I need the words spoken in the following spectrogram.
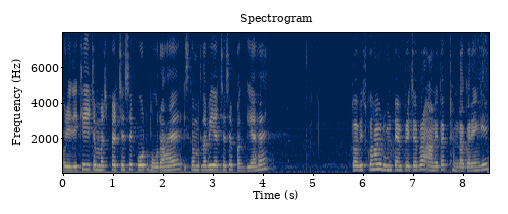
और ये देखिए, ये चम्मच पर अच्छे से कोट हो रहा है। इसका मतलब ये अच्छे से पक गया है। तो अब इसको हम रूम टेम्परेचर पर आने तक ठंडा करेंगे।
